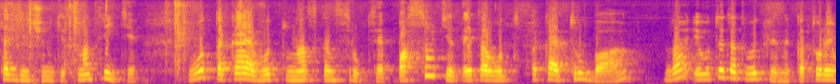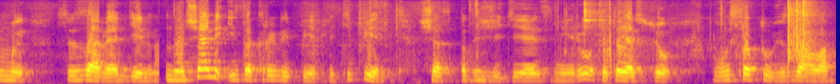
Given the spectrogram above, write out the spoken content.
Так, девчонки, смотрите. Вот такая вот у нас конструкция. По сути, это вот такая труба. Да, и вот этот выклинок, который мы связали отдельно в начале и закрыли петли. Теперь, сейчас, подождите, я измерю. Вот это я все высоту вязала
